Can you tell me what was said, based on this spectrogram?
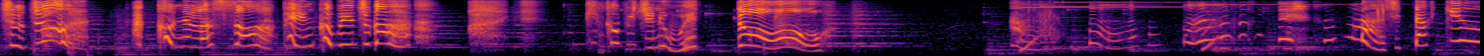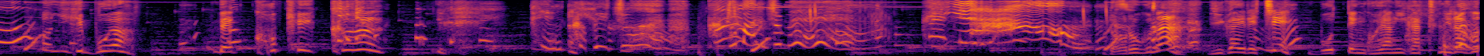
주주! 큰일 났어! 핑크 비주가! 핑크 비주는 왜 또? 맛있다, 큐! 아니 이게 뭐야? 내 컵케이크. 핑크비주, 그만 좀 해! 야! 너로구나. 네가 이랬지? 못된 고양이 같으니라고.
